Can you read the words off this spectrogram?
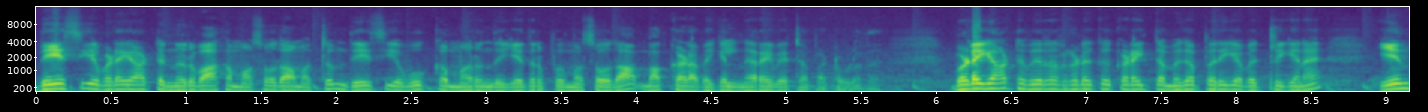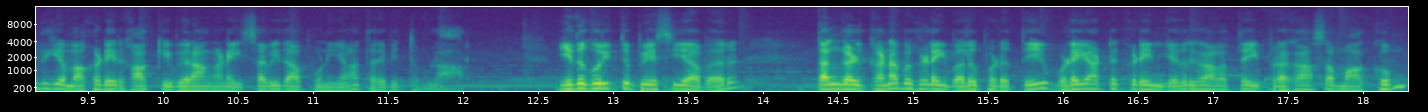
தேசிய விளையாட்டு நிர்வாக மசோதா மற்றும் தேசிய ஊக்க மருந்து எதிர்ப்பு மசோதா மக்களவையில் நிறைவேற்றப்பட்டுள்ளது. விளையாட்டு வீரர்களுக்கு கிடைத்த மிகப்பெரிய வெற்றி என இந்திய மகளிர் ஹாக்கி வீராங்கனை சவிதா புனியா தெரிவித்துள்ளார். இதுகுறித்து பேசிய அவர் தங்கள் கனவுகளை வலுப்படுத்தி விளையாட்டுகளின் எதிர்காலத்தை பிரகாசமாக்கும்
